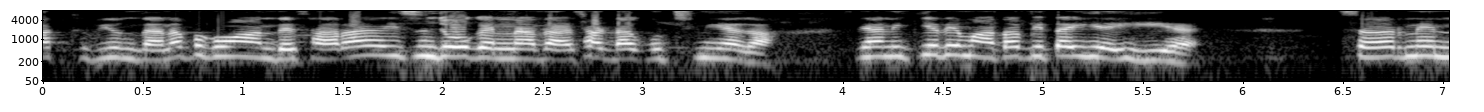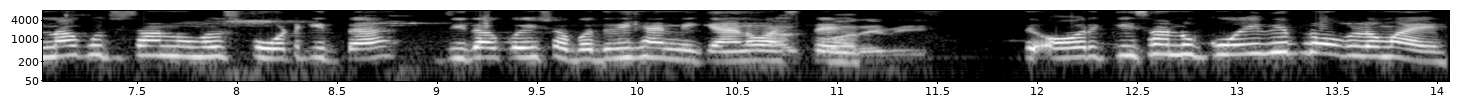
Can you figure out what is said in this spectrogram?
ਹੱਥ ਵੀ ਹੁੰਦਾ ਨਾ, ਭਗਵਾਨ ਦੇ ਸਾਰਾ ਹੀ ਸੰਜੋਗ ਇਹਨਾਂ ਦਾ, ਸਾਡਾ ਕੁਝ ਨਹੀਂ ਹੈਗਾ। ਯਾਨੀ ਕਿ ਇਹਦੇ ਮਾਤਾ ਪਿਤਾ ਹੀ ਇਹੀ ਹੈ। ਸਰ ਨੇ ਇੰਨਾ ਕੁਝ ਸਾਨੂੰ ਮਤਲਬ ਸਪੋਰਟ ਕੀਤਾ, ਜਿਹਦਾ ਕੋਈ ਸ਼ਬਦ ਵੀ ਹੈ ਨਹੀਂ ਕਹਿਣ ਵਾਸਤੇ। ਤੇ ਔਰ ਕੀ ਸਾਨੂੰ ਕੋਈ ਵੀ ਪ੍ਰੋਬਲਮ ਆਏ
